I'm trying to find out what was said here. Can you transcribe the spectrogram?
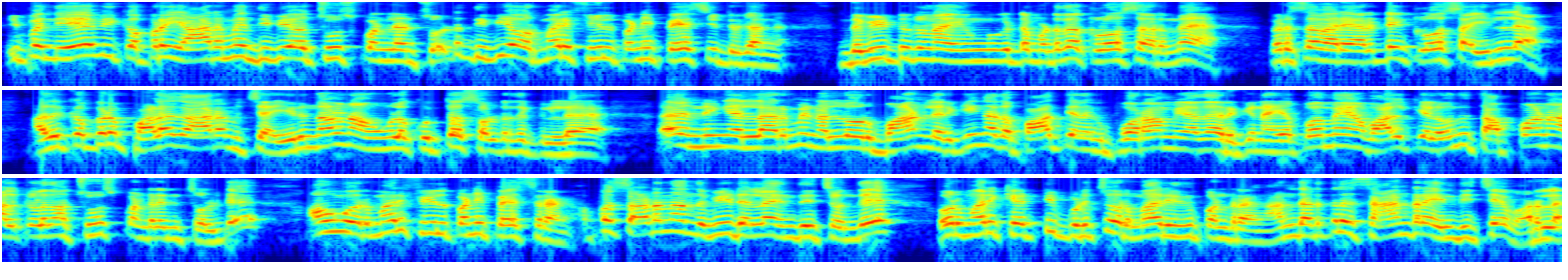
இப்ப இந்த ஏவிக்கு அப்புறம் யாருமே திவ்யாவை சூஸ் பண்ணலன்னு சொல்லிட்டு திவ்யா ஒரு மாதிரி ஃபீல் பண்ணி பேசிட்டு இருக்காங்க. இந்த வீட்டுக்கு நான் இவங்க கிட்ட மட்டும் தான் க்ளோஸா இருந்தேன். பெருசா வேற யார்கிட்டையும் க்ளோஸா இல்ல. அதுக்கப்புறம் பழக ஆரம்பிச்சேன் இருந்தாலும் நான் உங்களை குத்த சொல்றதுக்கு இல்லை. நீங்கள் எல்லாருமே நல்ல ஒரு பாண்டில் இருக்கீங்க. அதை பார்த்து எனக்கு பொறாமையாக தான் இருக்குது நான் எப்போவுமே என் வாழ்க்கையில் வந்து தப்பான ஆட்களை தான் சூஸ் பண்ணுறேன்னு சொல்லிட்டு அவங்க ஒரு மாதிரி ஃபீல் பண்ணி பேசுகிறாங்க அப்போ சடனாக அந்த வீடெல்லாம் எந்திரிச்சு வந்து ஒரு மாதிரி கெட்டி பிடிச்சி ஒரு மாதிரி இது பண்ணுறாங்க அந்த இடத்துல சாண்ட்ரா எந்திரிச்சே வரல.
